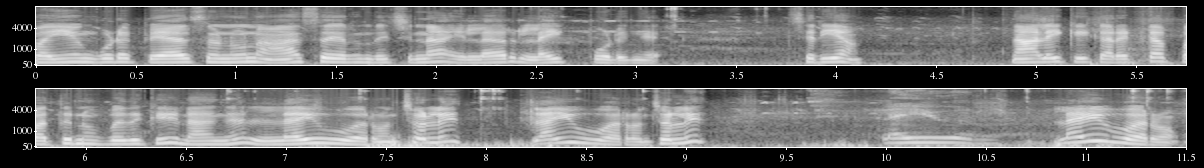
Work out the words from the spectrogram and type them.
பையன் கூட பேசணும்னு ஆசை இருந்துச்சுன்னா எல்லோரும் லைக் போடுங்க சரியா? நாளைக்கு கரெக்டாக பத்து முப்பதுக்கு நாங்கள் லைவ் வரோம். சொல்லு லைவ் வரோம் சொல்லு. லைவ் வரும். லைவ் வரோம்.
